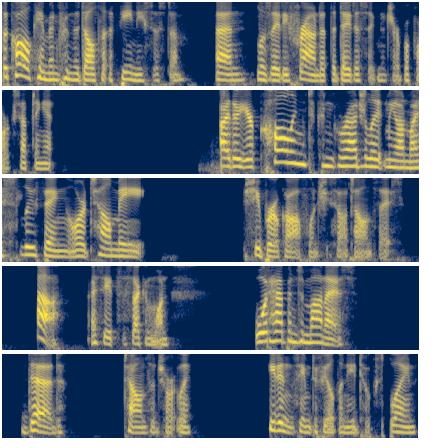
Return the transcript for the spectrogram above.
The call came in from the Delta Athene system, and Lazady frowned at the data signature before accepting it. Either you're calling to congratulate me on my sleuthing or tell me. She broke off when she saw Talon's face. Ah, I see it's the second one. What happened to Manes? Dead, Talon said shortly. He didn't seem to feel the need to explain.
